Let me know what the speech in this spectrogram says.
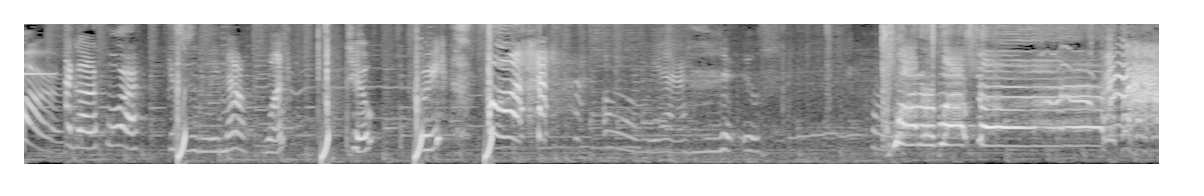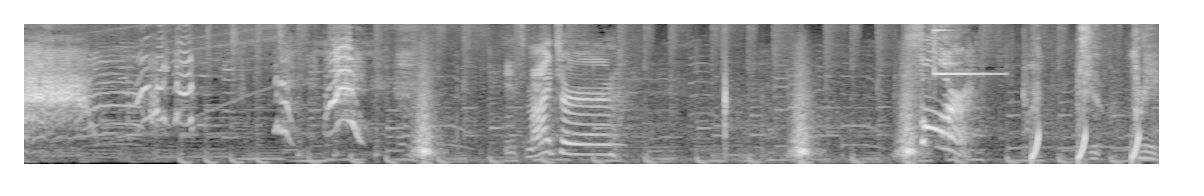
I got a four. Guess who's in the lead now? One, two, three, oh, Water blaster! It's my turn. Four. Two, three.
